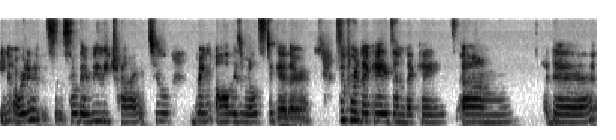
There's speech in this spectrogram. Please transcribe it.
in order. So, so, they really tried to bring all these worlds together. So for decades and decades, um, the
